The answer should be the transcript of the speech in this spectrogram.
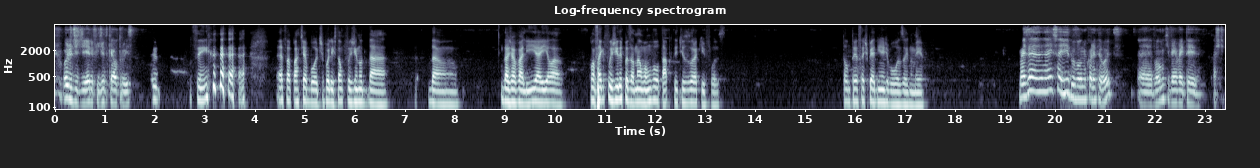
olho de dinheiro e fingindo que é altruísta. Sim. Essa parte é boa. Tipo, eles estão fugindo da. Da. Da javali, aí ela consegue fugir e depois ela, não, vamos voltar porque tem tesouro aqui, foda-se. Então tem essas piadinhas boas aí no meio. Mas é, é isso aí do volume 48. É, volume que vem vai ter, acho que,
